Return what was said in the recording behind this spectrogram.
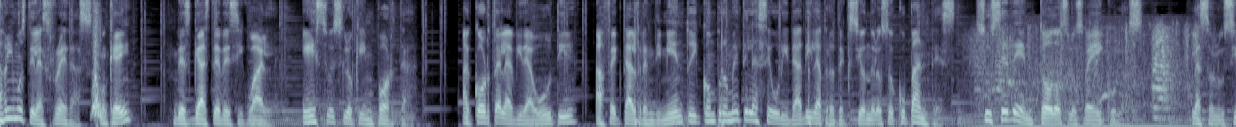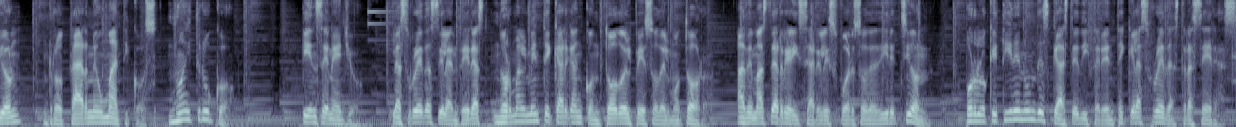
Hablemos de las ruedas, ¿ok? Desgaste desigual, eso es lo que importa. Acorta la vida útil, afecta al rendimiento y compromete la seguridad y la protección de los ocupantes. Sucede en todos los vehículos. La solución, rotar neumáticos. No hay truco. Piensa en ello. Las ruedas delanteras normalmente cargan con todo el peso del motor, además de realizar el esfuerzo de dirección, por lo que tienen un desgaste diferente que las ruedas traseras.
